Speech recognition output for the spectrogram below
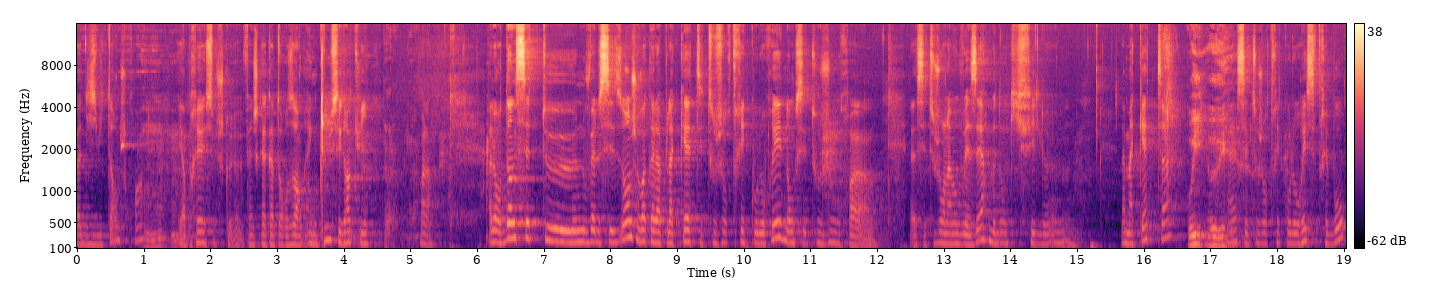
à 18 ans, je crois. Mmh, mmh. Et après, jusqu'à 14 ans inclus, c'est gratuit. voilà. Alors dans cette euh, nouvelle saison, je vois que la plaquette est toujours très colorée, donc c'est toujours, euh, c'est toujours la mauvaise herbe donc qui fait le, la maquette. Oui, oui, oui. Hein, c'est toujours très coloré, c'est très beau.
